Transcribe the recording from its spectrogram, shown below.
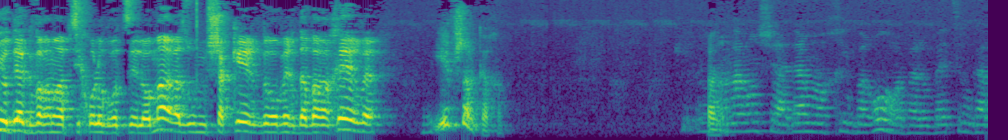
יודע כבר מה הפסיכולוג רוצה לומר, אז הוא משקר ואומר דבר אחר, ו... אי אפשר ככה. כאילו, אמרנו שהאדם הוא הכי ברור, אבל הוא בעצם גם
